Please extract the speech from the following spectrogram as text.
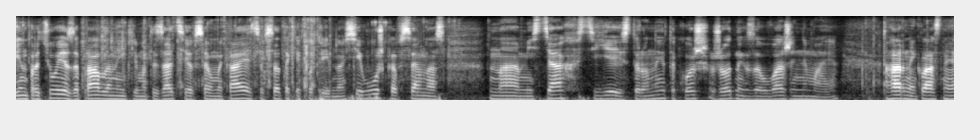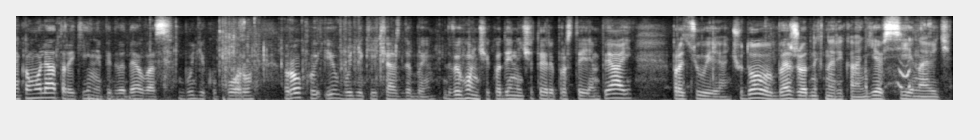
Він працює, заправлений, кліматизація, все вмикається, все так як потрібно. Всі вушка, все в нас на місцях з цієї сторони також жодних зауважень немає. Гарний класний акумулятор, який не підведе вас будь-яку пору року і в будь-який час доби. Двигунчик 1,4 простий MPI. Працює чудово, без жодних нарікань. Є всі навіть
